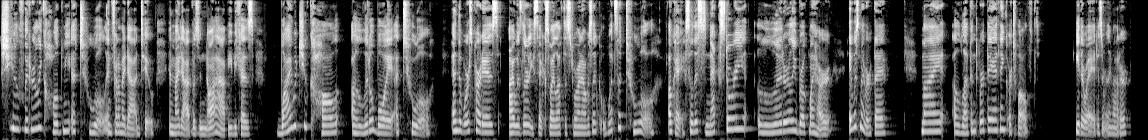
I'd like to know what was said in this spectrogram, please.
She literally called me a tool in front of my dad, too. And my dad was not happy because why would you call a little boy a tool? And the worst part is, I was literally sick, so I left the store and I was like, what's a tool? Okay, so this next story literally broke my heart. It was my birthday, my 11th birthday, I think, or 12th. Either way, it doesn't really matter.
